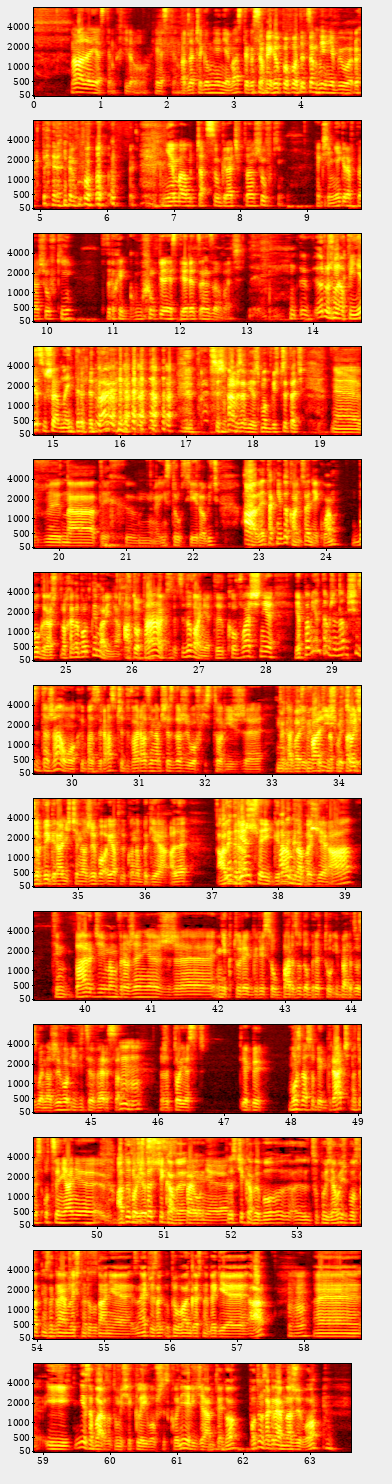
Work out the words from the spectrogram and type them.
No ale jestem chwilowo, jestem. A dlaczego mnie nie ma? Z tego samego powodu, co mnie nie było rok temu. Nie mam czasu grać w planszówki. Jak się nie gra w planszówki, to trochę głupie jest je recenzować. Różne opinie słyszałem na internetach. słyszałem, że wiesz, mógłbyś czytać e, na tych um, instrukcji i robić, ale tak nie do końca, nie kłam, bo grasz trochę na Board Game Marina. A to tak, zdecydowanie. Tylko właśnie, ja pamiętam, że nam się zdarzało, chyba z raz czy dwa razy nam się zdarzyło w historii, że Nagrywaliśmy nagrywaliśmy coś na coś, że wygraliście na żywo, a ja tylko na BGA, ale Ale grasz, więcej ale gram na grawasz. BGA, tym bardziej mam wrażenie, że niektóre gry są bardzo dobre tu i bardzo złe na żywo i vice versa. Mhm. Że to jest jakby można sobie grać, natomiast ocenianie A to, widzisz, to jest ciekawe. zupełnie... To jest ciekawe, bo e, co powiedziałeś, bo ostatnio zagrałem leśne rozdanie. Najpierw próbowałem grać na BGA. Mhm. E, I nie za bardzo to mi się kleiło wszystko, nie widziałem tego. Potem zagrałem na żywo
